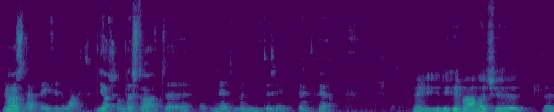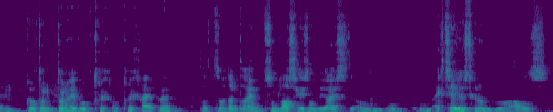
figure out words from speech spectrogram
Maar- dat staat even in de wacht. Ja, daar staat... eh, Op een nette manier te zeggen. Hey, jullie geven aan dat je, eh, ik wil er toch, nog even op, terug, op teruggrijpen, dat, dat het soms lastig is om, juist, om, om, om echt serieus genomen te worden als,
